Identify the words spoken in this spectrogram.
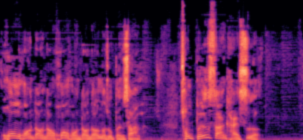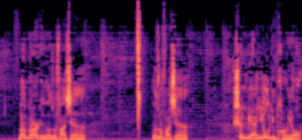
晃晃荡荡，晃晃荡荡，我就奔三了。从奔三开始。慢慢的，我就发现，我就发现，身边有的朋友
